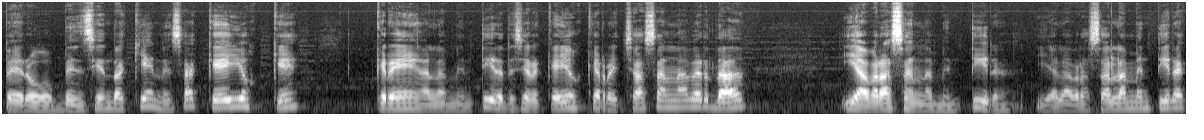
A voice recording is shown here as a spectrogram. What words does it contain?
pero venciendo a quienes, aquellos que creen a la mentira, es decir, aquellos que rechazan la verdad y abrazan la mentira, y al abrazar la mentira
